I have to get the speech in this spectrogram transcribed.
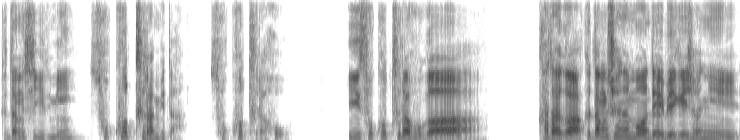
그 당시 이름이 소코트라입니다. 소코트라호. 이 소코트라호가 가다가 그 당시에는 뭐 내비게이션이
